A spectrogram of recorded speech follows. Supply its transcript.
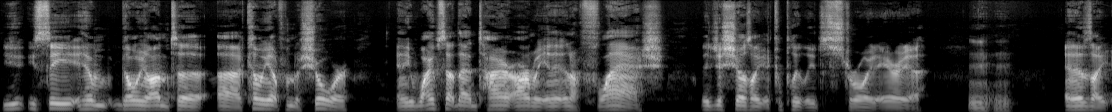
You you see him going on to uh, coming up from the shore and he wipes out that entire army and in a flash it just shows like a completely destroyed area hmm and it's like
